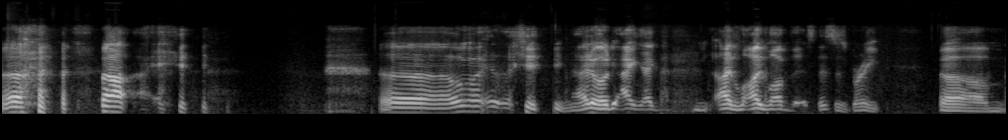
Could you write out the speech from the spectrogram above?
Uh, well, uh, I don't. I, I I I love this. This is great. Um,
